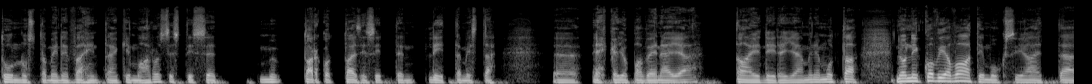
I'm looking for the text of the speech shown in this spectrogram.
tunnustaminen vähintäänkin. Mahdollisesti se tarkoittaisi sitten liittämistä äh, ehkä jopa Venäjään tai niiden jääminen, mutta ne on niin kovia vaatimuksia, että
